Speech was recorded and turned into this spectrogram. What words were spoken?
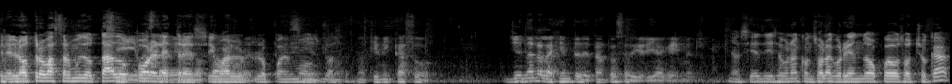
el otro va a estar muy dotado Sí, por el estar bien E3. dotado Igual por el lo E3. podemos. Sí, no, no tiene caso llenar a la gente de tanta sabiduría gamer. Así es, dice una consola corriendo juegos 8K.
